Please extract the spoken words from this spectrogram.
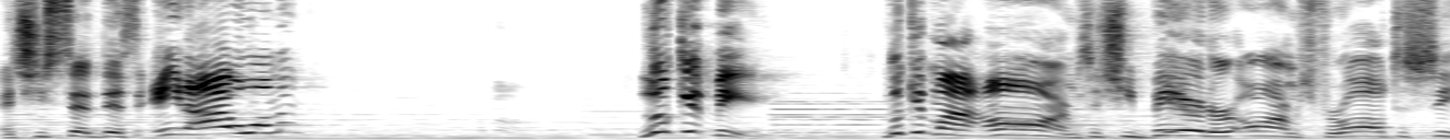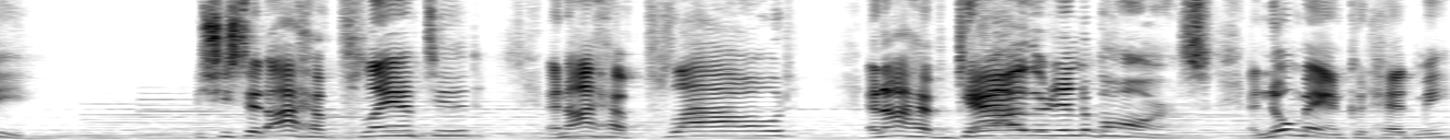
And she said this Ain't I a woman? Look at me. Look at my arms. And she bared her arms for all to see. And she said, I have planted and I have plowed and I have gathered into barns, and no man could head me.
